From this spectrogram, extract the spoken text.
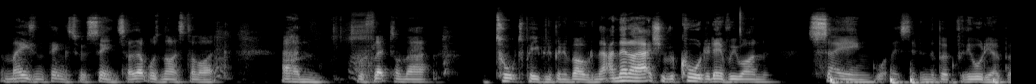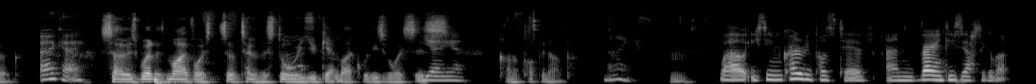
amazing things to have seen. So that was nice to like um, reflect on that, talk to people who've been involved in that, and then I actually recorded everyone saying what they said in the book for the audio book. Okay. So as well as my voice sort of telling the story, you get like all these voices Yeah. Yeah. kind of popping up. Nice. Mm. Well, you seem incredibly positive and very enthusiastic about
